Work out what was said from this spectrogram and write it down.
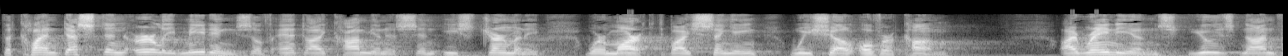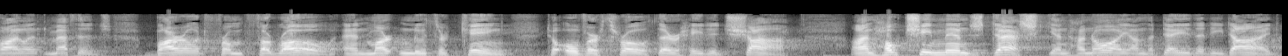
The clandestine early meetings of anti communists in East Germany were marked by singing, We Shall Overcome. Iranians used nonviolent methods borrowed from Thoreau and Martin Luther King to overthrow their hated Shah. On Ho Chi Minh's desk in Hanoi on the day that he died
